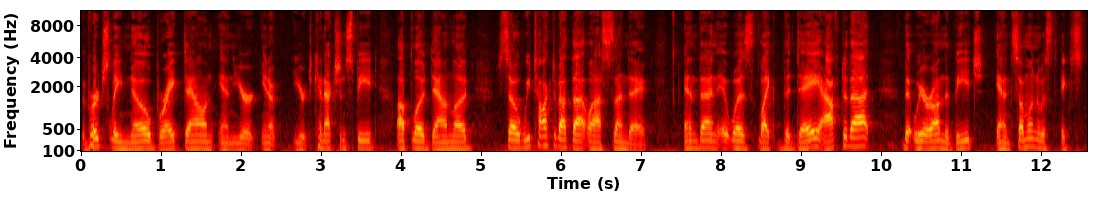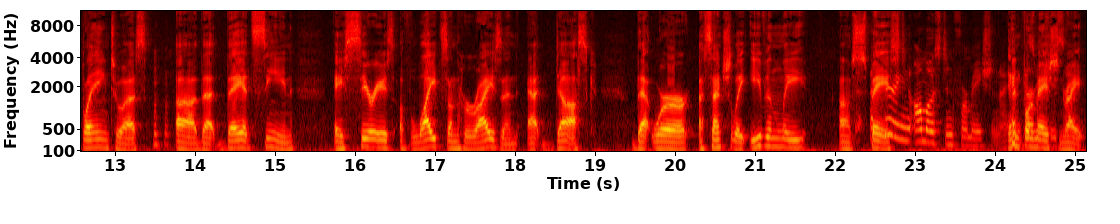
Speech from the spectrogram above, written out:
virtually no breakdown in your you know your connection speed, upload, download. So we talked about that last Sunday, and then it was like the day after that that we were on the beach, and someone was explaining to us uh, that they had seen a series of lights on the horizon at dusk that were essentially evenly uh, spaced Appearing almost information. I think that's what she information right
